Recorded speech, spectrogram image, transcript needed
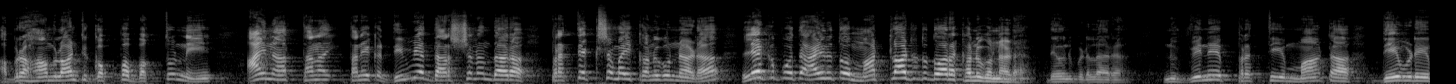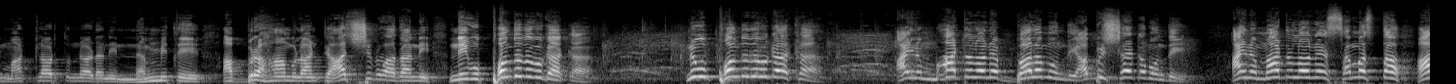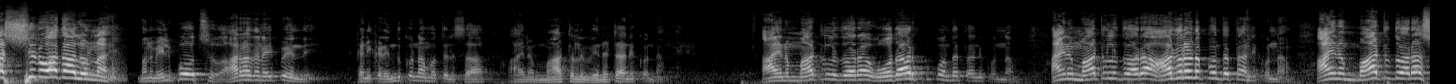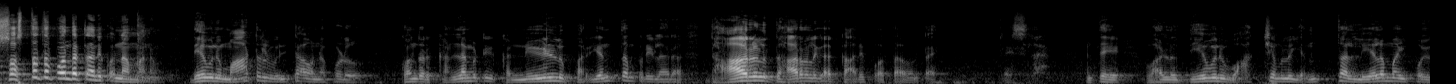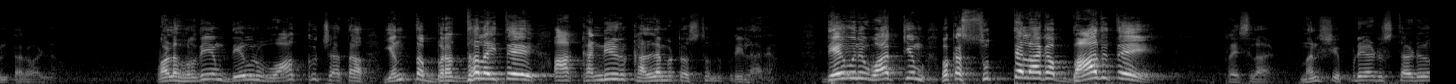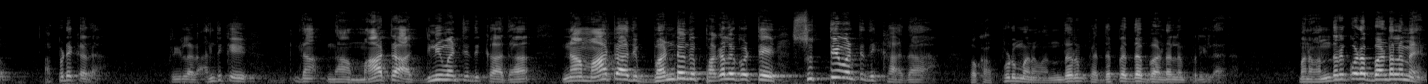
అబ్రహాము లాంటి గొప్ప భక్తుణ్ణి ఆయన తన తన యొక్క దివ్య దర్శనం ద్వారా ప్రత్యక్షమై కనుగొన్నాడా? లేకపోతే ఆయనతో మాట్లాడుట ద్వారా కనుగొన్నాడా? దేవుని బిడలారా నువ్వు వినే ప్రతి మాట దేవుడే మాట్లాడుతున్నాడని నమ్మితే అబ్రహాము లాంటి ఆశీర్వాదాన్ని నీవు పొందుదువుగాక నువ్వు పొందుదువుగాక ఆయన మాటలోనే బలం ఉంది అభిషేకం ఉంది. ఆయన మాటలోనే సమస్త ఆశీర్వాదాలు ఉన్నాయి. మనం వెళ్ళిపోవచ్చు ఆరాధన అయిపోయింది. కానీ ఇక్కడ ఎందుకున్నామో తెలుసా? ఆయన మాటలు వినటానికి ఉన్నాం ఆయన మాటల ద్వారా ఓదార్పు పొందటానికి ఉన్నాం. ఆయన మాటల ద్వారా ఆదరణ పొందటానికి ఉన్నాం. ఆయన మాట ద్వారా స్వస్థత పొందటానికి ఉన్నాం మనం. దేవుని మాటలు వింటా ఉన్నప్పుడు కొందరు కళ్ళమిటి కన్నీళ్ళు పర్యంతం ప్రియులారా ధారలు ధారలుగా కారిపోతూ ఉంటాయి. ప్రెస్లా అంటే వాళ్ళు దేవుని వాక్యములు ఎంత లీలమైపోయి ఉంటారు వాళ్ళు? వాళ్ళ హృదయం దేవుని వాక్కు చేత ఎంత బ్రద్దలైతే ఆ కన్నీరు కళ్ళెమ్మట వస్తుంది ప్రియులారా. దేవుని వాక్యం ఒక సుత్తెలాగా బాధితే ప్రైస్లాడు మనిషి ఎప్పుడే ఏడుస్తాడు? అప్పుడే కదా. ప్రియులారా అందుకే నా నా మాట అగ్ని వంటిది కాదా? నా మాట అది బండను పగలగొట్టే సుత్తి వంటిది కాదా? ఒకప్పుడు మనం అందరం పెద్ద పెద్ద బండలం ప్రియులారా. మనం అందరం కూడా బండలమే.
